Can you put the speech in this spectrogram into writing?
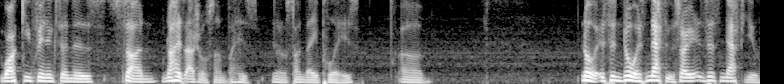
Joaquin Phoenix and his son, not his actual son, but his you know son that he plays. Um, no, it's no his nephew. Sorry, it's his nephew,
